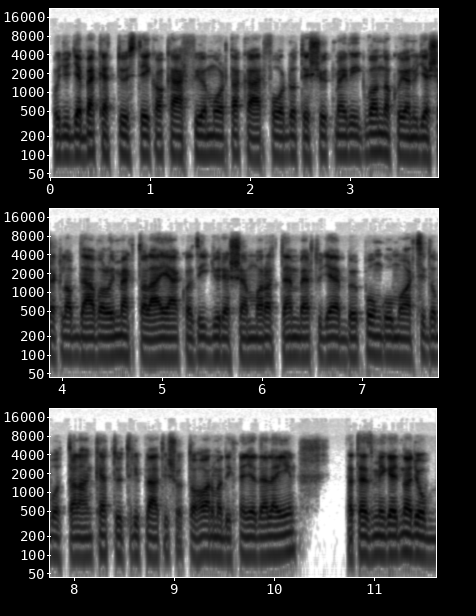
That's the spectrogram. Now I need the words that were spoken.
hogy ugye bekettőzték akár Fillmort, akár Fordot, és ők meg vannak olyan ügyesek labdával, hogy megtalálják az így üresen maradt embert, ugye ebből Pongó Marci dobott talán kettő triplát is ott a harmadik negyed elején, elején, tehát ez még egy nagyobb,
